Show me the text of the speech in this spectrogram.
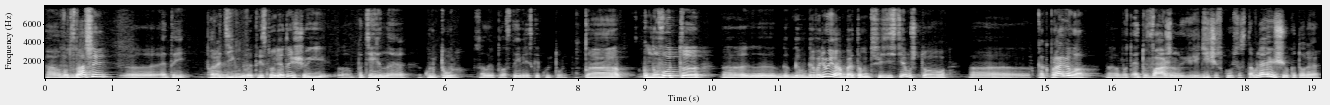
А вот в нашей э, этой парадигме, в этой истории, это еще и потерянная культура, целые пласты еврейской культуры. Но вот Э, говорю я об этом в связи с тем, что, э, как правило, э, вот эту важную юридическую составляющую, которая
